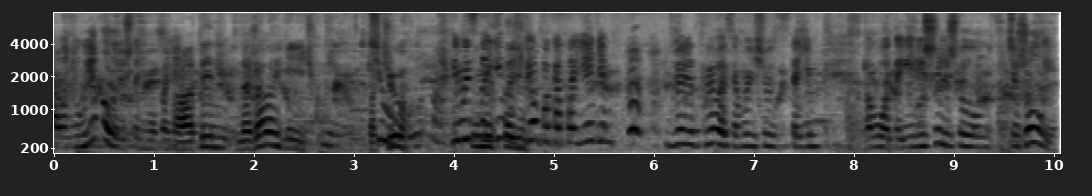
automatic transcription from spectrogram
А он не уехал или что не могу понять? А ты нажала единичку? И мы И мы стоим, стоим. ждем, пока поедем. Дверь открылась, а мы еще стоим. Вот, и решили, что он тяжелый.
